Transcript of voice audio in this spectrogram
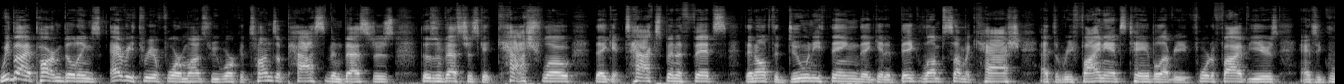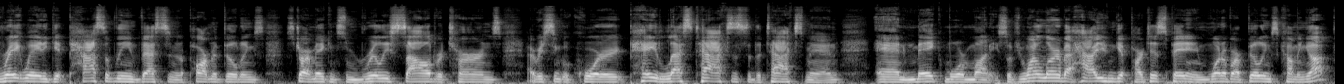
We buy apartment buildings every three or four months. We work with tons of passive investors. Those investors get cash flow, they get tax benefits, they don't have to do anything. They get a big lump sum of cash at the refinance table every four to five years. And it's a great way to get passively invested in apartment buildings, start making some really solid returns every single quarter, pay less taxes to the tax man, and make more money. So if you want to learn about how you can get participating in one of our buildings coming up,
